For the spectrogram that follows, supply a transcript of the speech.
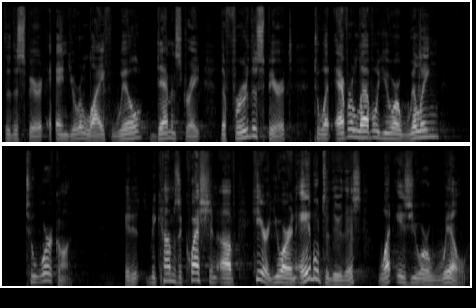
through the Spirit, and your life will demonstrate the fruit of the Spirit to whatever level you are willing to work on. It becomes a question of here, you are enabled to do this. What is your will?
